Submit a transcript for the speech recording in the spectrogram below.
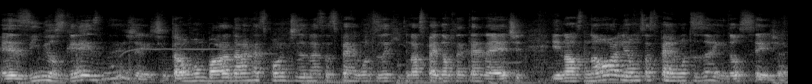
exímios gays, né, gente? Então vamos embora dar uma respondida nessas perguntas aqui que nós pegamos na internet e nós não olhamos as perguntas ainda, ou seja...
